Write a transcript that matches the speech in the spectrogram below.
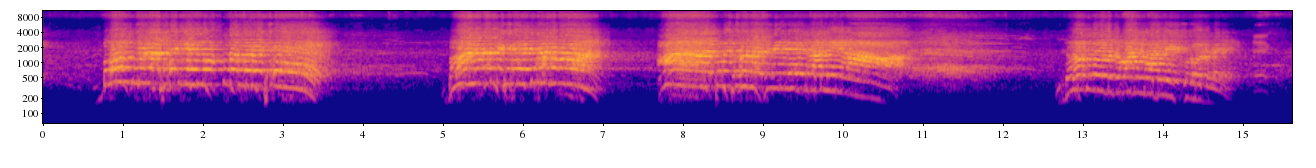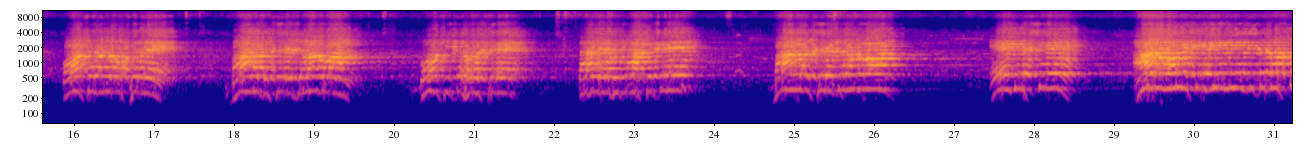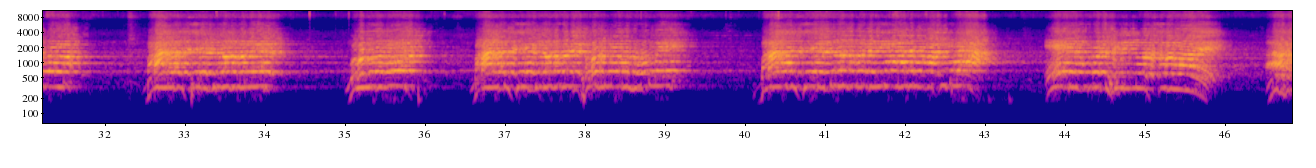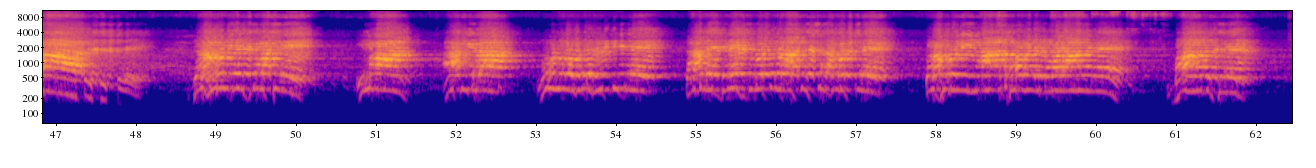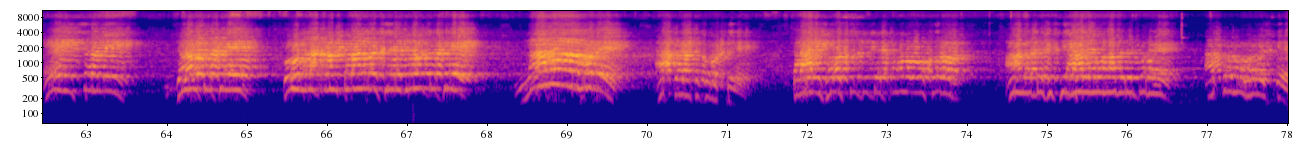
মুক্ত করেছে বাংলাদেশের জনগণ আর পেছনে ফিরে যাবে না নতুন বাংলাদেশ করবে পঞ্চান্ন বছরে জনগণ বাংলাদেশের জনগণ, এই দেশকে আরও এসেছে যখন দেশবাসী ইমান আকিদা মূল্যবোধের ভিত্তিতে তাদের দেশ গড়ে তোলার চেষ্টা করছে। তখনই নানা ধরনের বয়ান বাংলাদেশের এই ইসলামী জনতাকে, করুণাকামী বাংলাদেশের জনতাকে নানাভাবে আক্রান্ত করছে। তাই ফলশ্রুতিতে পনেরো বছর আমরা দেখেছি আলেম ওনাদের উপরে আক্রমণ হয়েছে।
